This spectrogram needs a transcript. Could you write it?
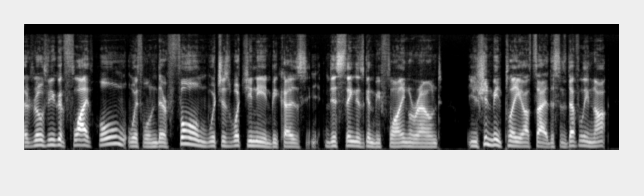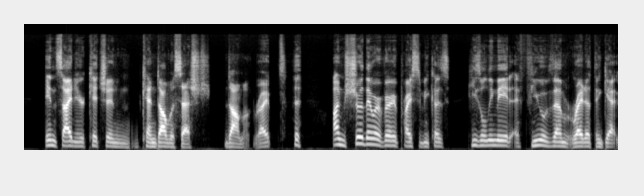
don't know if you could fly home with one. They're foam, which is what you need because this thing is going to be flying around. You shouldn't be playing outside. This is definitely not inside your kitchen kendama sesh dama, right? I'm sure they were very pricey because he's only made a few of them right at the get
